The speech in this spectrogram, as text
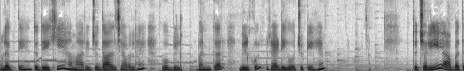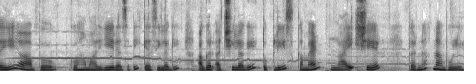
लगते हैं। तो देखिए, हमारे जो दाल चावल हैं, वो बिल, बनकर बिल्कुल रेडी हो चुके हैं। तो चलिए, आप बताइए आप को हमारी ये रेसिपी कैसी लगी? अगर अच्छी लगे तो प्लीज़ कमेंट लाइक शेयर करना ना भूलें।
